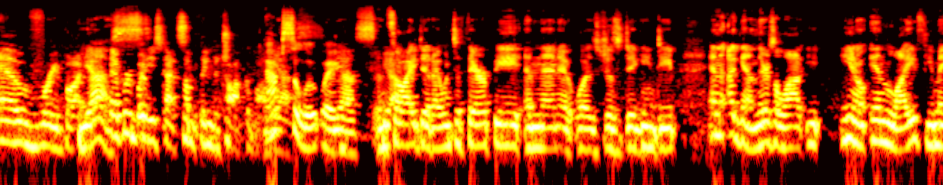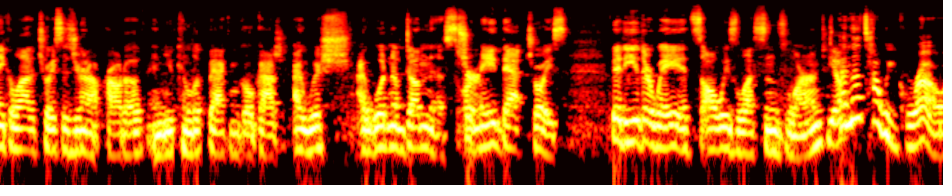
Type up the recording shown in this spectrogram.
everybody. Yes. Everybody's got something to talk about. Absolutely. Yes. And Yeah. so I did. I went to therapy and then it was just digging deep. And again, there's a lot, you, you know, in life, you make a lot of choices you're not proud of. And you can look back and go, gosh, I wish I wouldn't have done this Sure. or made that choice. But either way, it's always lessons learned. Yep. And that's how we grow.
